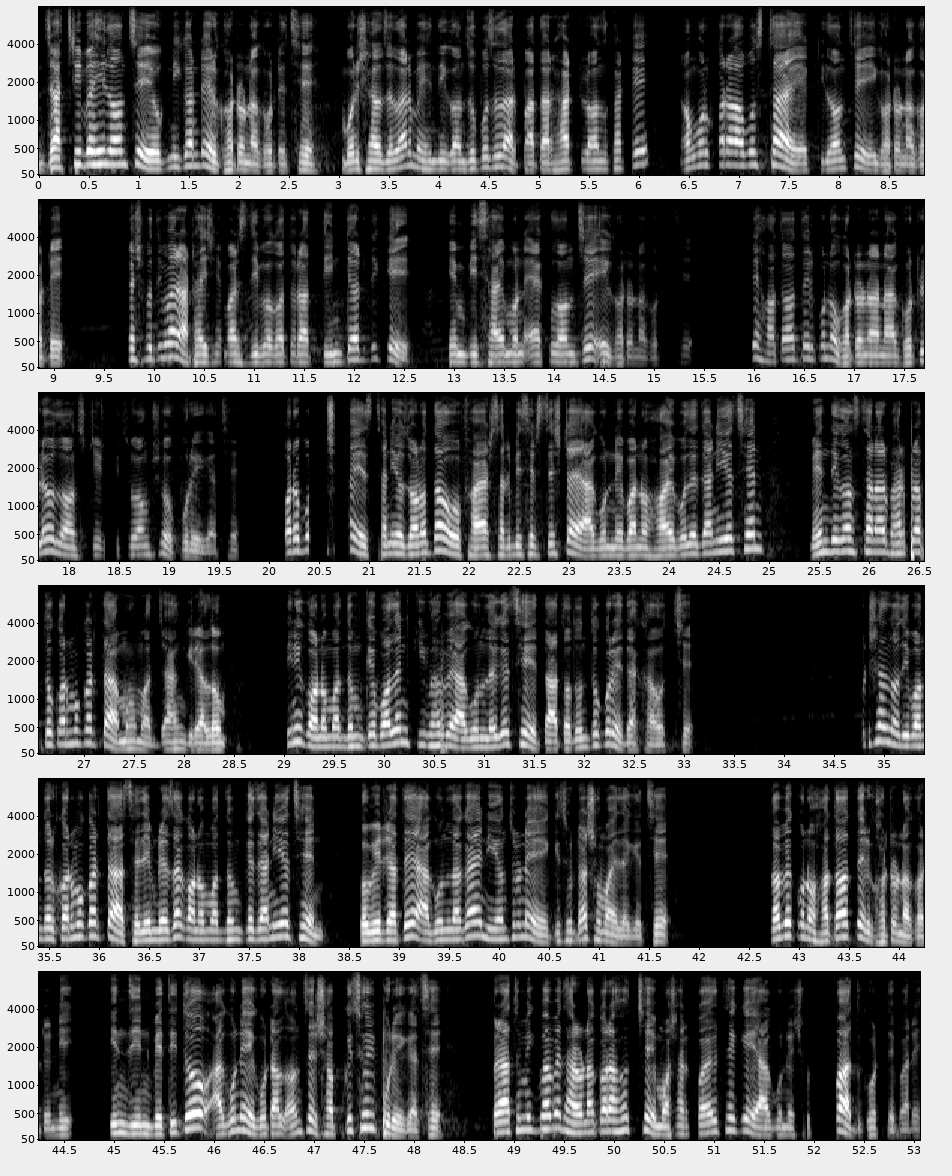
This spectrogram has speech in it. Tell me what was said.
যাত্রীবাহী লঞ্চে অগ্নিকাণ্ডের ঘটনা ঘটেছে। বরিশাল জেলার মেহেন্দিগঞ্জ উপজেলার পাতারহাট লঞ্চঘাটে নোঙর করা অবস্থায় একটি লঞ্চে এই ঘটনা ঘটে। বৃহস্পতিবার আঠাইশে মার্চ দিবাগত রাত তিনটার দিকে এমবি সাইমন এক লঞ্চে এই ঘটনা ঘটেছে। এতে হতাহতের কোনো ঘটনা না ঘটলেও লঞ্চটির কিছু অংশ পুড়ে গেছে। পরবর্তী সময়ে স্থানীয় জনতা ও ফায়ার সার্ভিসের চেষ্টায় আগুন নেভানো হয় বলে জানিয়েছেন মেহেন্দিগঞ্জ থানার ভারপ্রাপ্ত কর্মকর্তা মোহাম্মদ জাহাঙ্গীর আলম। তিনি গণমাধ্যমকে বলেন, কীভাবে আগুন লেগেছে তা তদন্ত করে দেখা হচ্ছে। বরিশাল নদীবন্দর কর্মকর্তা সেলিম রেজা গণমাধ্যমকে জানিয়েছেন, গভীর রাতে আগুন লাগায় নিয়ন্ত্রণে কিছুটা সময় লেগেছে। তবে কোনো হতাহতের ঘটনা ঘটেনি। ইঞ্জিন ব্যতীত আগুনে গোটা লঞ্চের সবকিছুই পুড়ে গেছে। প্রাথমিকভাবে ধারণা করা হচ্ছে, মশার কয়েল থেকে আগুনের সূত্রপাত ঘটতে পারে।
